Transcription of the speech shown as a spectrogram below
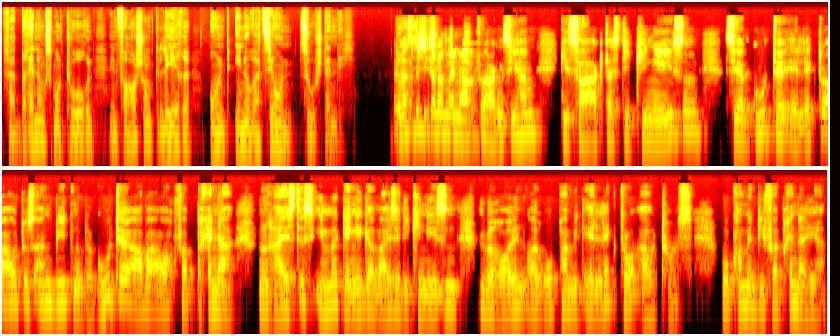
Verbrennungsmotoren in Forschung, Lehre und Innovation zuständig. Lassen Sie mich da nochmal nachfragen. Sie haben gesagt, dass die Chinesen sehr gute Elektroautos anbieten oder gute, aber auch Verbrenner. Nun heißt es immer gängigerweise, die Chinesen überrollen Europa mit Elektroautos. Wo kommen die Verbrenner her?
